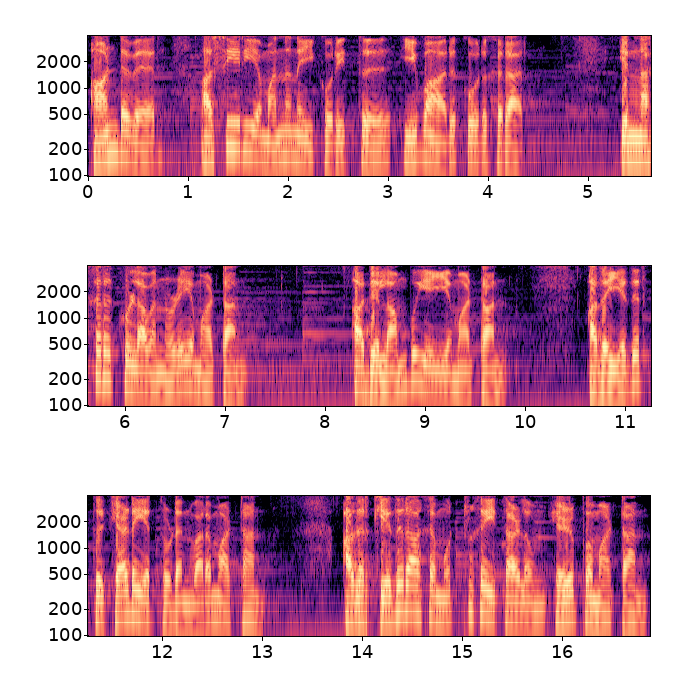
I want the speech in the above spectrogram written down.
ஆண்டவர் அசீரிய மன்னனை குறித்து இவ்வாறு கூறுகிறார். இந்நகருக்குள் அவன் நுழைய மாட்டான். அதில் அம்பு எய்ய மாட்டான். அதை எதிர்த்து கேடயத்துடன் வரமாட்டான். அதற்கு எதிராக முற்றுகை தாளம் எழுப்ப மாட்டான்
